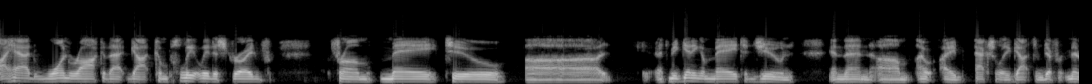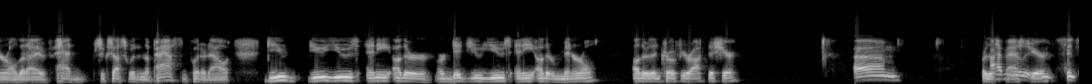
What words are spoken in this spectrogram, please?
i had one rock that got completely destroyed f- from may to uh, at the beginning of May to June, and then um, I, I, actually got some different mineral that I've had success with in the past and put it out. Do you do you use any other, or did you use any other mineral other than Trophy Rock this year? Um, for this I haven't past really, year? Since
